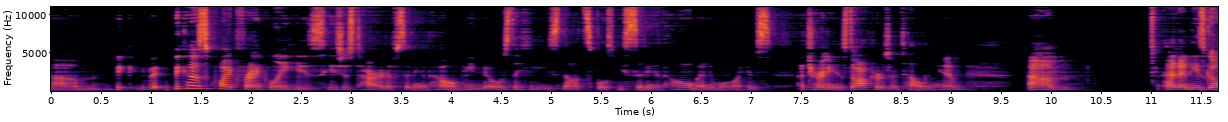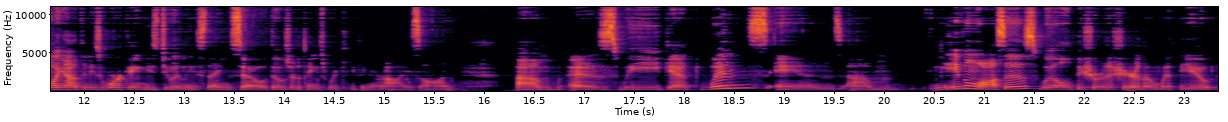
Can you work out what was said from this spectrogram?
Um, be- because quite frankly, he's he's just tired of sitting at home. He knows that he's not supposed to be sitting at home anymore, like his attorney, his doctors are telling him. Um, and then he's going out and he's working, he's doing these things. So those are the things we're keeping our eyes on. Um, as we get wins and um, even losses, we'll be sure to share them with you.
